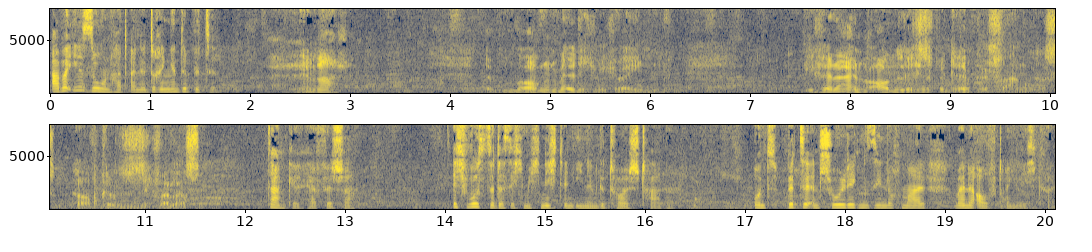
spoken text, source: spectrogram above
Aber Ihr Sohn hat eine dringende Bitte. Lennart? Morgen melde ich mich bei Ihnen. Ich werde ein ordentliches Begräbnis veranlassen. Darauf können Sie sich verlassen. Danke, Herr Fischer. Ich wusste, dass ich mich nicht in Ihnen getäuscht habe. Und bitte entschuldigen Sie nochmal meine Aufdringlichkeit.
